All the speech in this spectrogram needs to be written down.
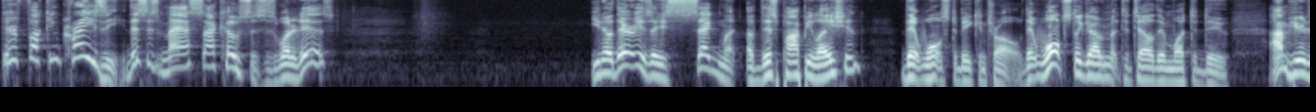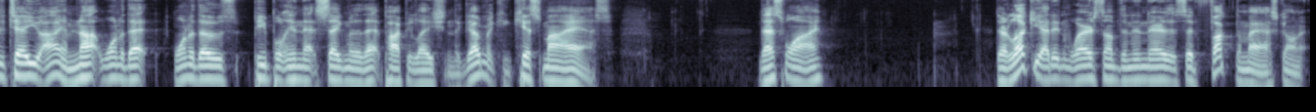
They're fucking crazy. This is mass psychosis, is what it is. You know, there is a segment of this population that wants to be controlled, that wants the government to tell them what to do. I'm here to tell you I am not one of that one of those people in that segment of that population. The government can kiss my ass. That's why they're lucky I didn't wear something in there that said fuck the mask on it.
